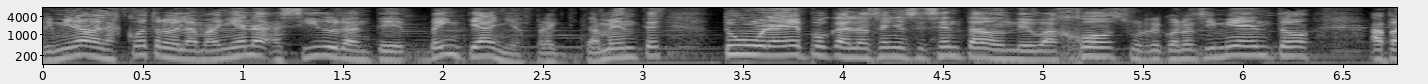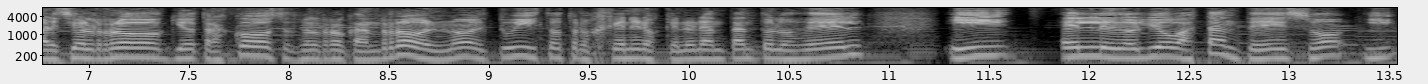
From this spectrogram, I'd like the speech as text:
terminaba a las 4 de la mañana, así durante 20 años prácticamente. Tuvo una época en los años 60 donde bajó su reconocimiento, apareció el rock y otras cosas, el rock and roll, ¿no? El twist, otros géneros que no eran tanto los de él, y él le dolió bastante eso y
